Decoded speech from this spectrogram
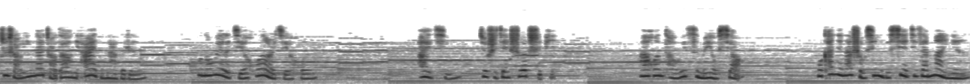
至少应该找到你爱的那个人，不能为了结婚而结婚。爱情就是件奢侈品。阿欢头一次没有笑。我看见他手心里的血迹在蔓延，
